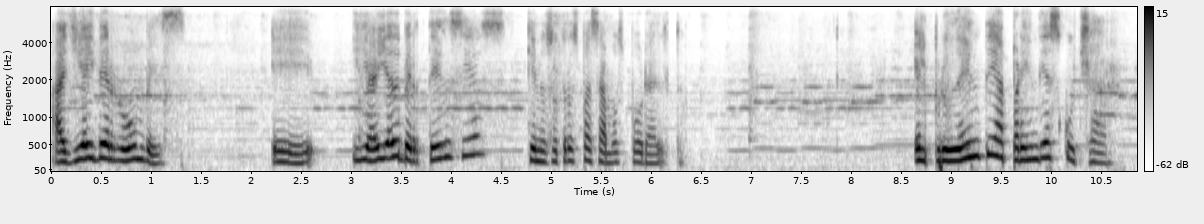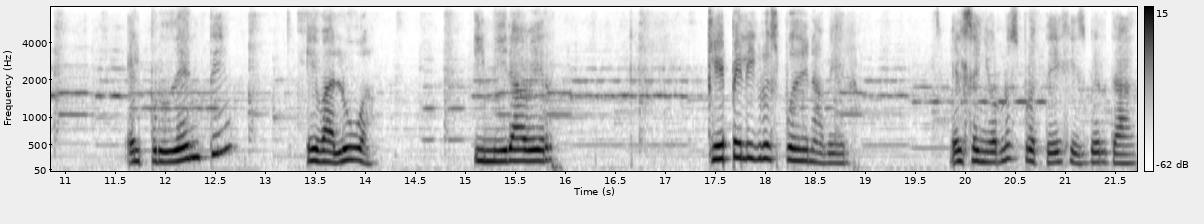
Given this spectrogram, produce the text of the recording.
allí hay derrumbes eh, y hay advertencias que nosotros pasamos por alto. El prudente aprende a escuchar, el prudente evalúa y mira a ver qué peligros pueden haber el Señor nos protege, es verdad,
